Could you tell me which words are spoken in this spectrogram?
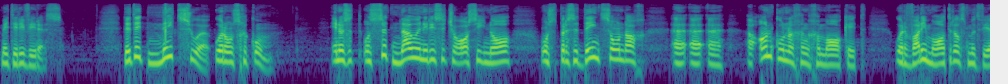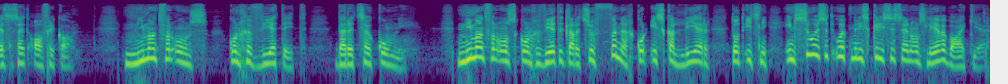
met hierdie virus. Dit het net so oor ons gekom. En ons het, ons sit nou in hierdie situasie na ons president Sondag 'n 'n 'n 'n aankondiging gemaak het oor wat die maatreëls moet wees in Suid-Afrika. Niemand van ons kon geweet het dat dit sou kom nie. Niemand van ons kon geweet het dat dit so vinnig kon eskaleer tot iets nie. En so is dit ook met die krisisse in ons lewe baie keer.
